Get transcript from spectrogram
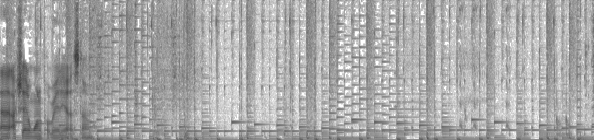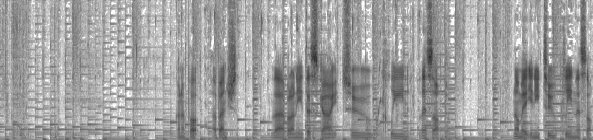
Uh, actually I don't want to put radiators down. Bench there, but I need this guy to clean this up. No mate, you need to clean this up.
